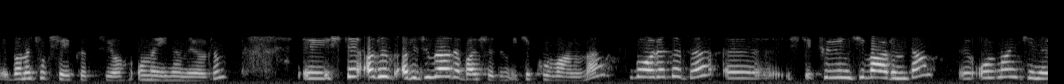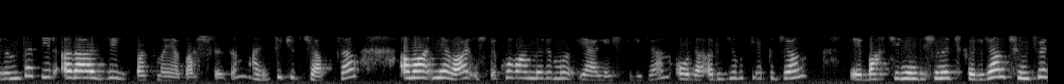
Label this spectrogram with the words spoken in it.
e, bana çok şey katıyor. Ona inanıyorum. E, işte arı, arıcılığa da başladım iki kovanla. Bu arada da e, işte köyün civarından e, orman kenarında bir arazi bakmaya başladım. Hani küçük çapta ama ne var işte kovanlarımı yerleştireceğim. Orada arıcılık yapacağım. E, bahçenin dışına çıkaracağım. Çünkü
